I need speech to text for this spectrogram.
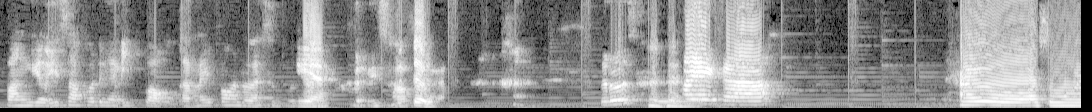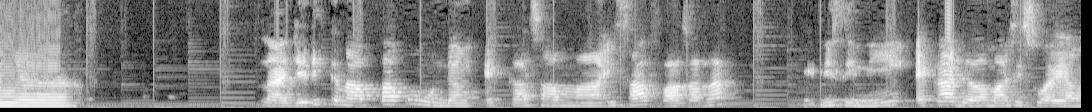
panggil Isafa dengan Ipong karena Ipong adalah sebutan yeah, dari Isafa. Terus, hai Kak. Halo semuanya. Nah, jadi kenapa aku ngundang Eka sama Isafa karena di sini Eka adalah mahasiswa yang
